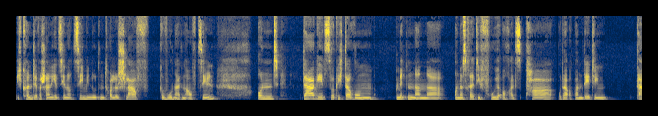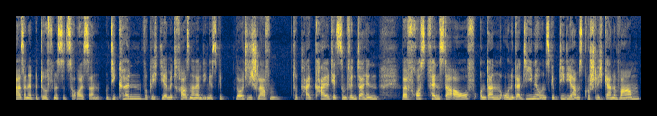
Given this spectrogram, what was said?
ich könnte wahrscheinlich jetzt hier noch zehn Minuten tolle Schlafgewohnheiten aufzählen. Und da geht es wirklich darum, miteinander und das relativ früh auch als Paar oder auch beim Dating da seine Bedürfnisse zu äußern. Und die können wirklich diametral auseinanderliegen. Es gibt Leute, die schlafen total kalt, jetzt zum Winter hin, bei Frostfenster auf und dann ohne Gardine. Und es gibt die, die haben es kuschelig gerne warm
